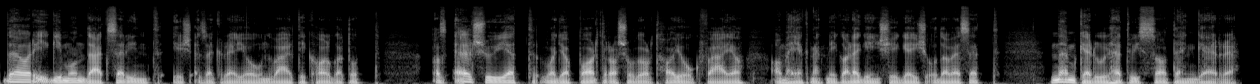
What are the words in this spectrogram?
de a régi mondák szerint, és ezekre Jón váltig hallgatott, az elsüllyedt vagy a partra sodort hajók fája, amelyeknek még a legénysége is odaveszett, nem kerülhet vissza a tengerre,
